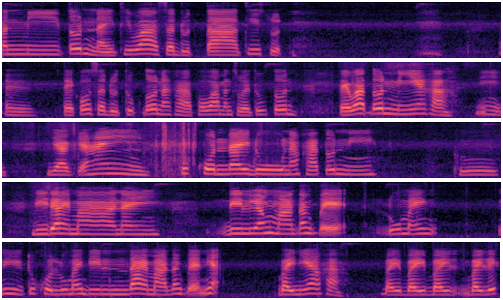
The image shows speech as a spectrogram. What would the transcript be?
มันมีต้นไหนที่ว่าสะดุดตาที่สุด เออ แต่ก็สะดุดทุกต้นนะคะ เพราะว่ามันสวยทุกต้น แต่ว่าต้นนี้ค่ะ นี่ อยากจะให้ทุกคนได้ดูนะคะ ต้นนี้ คือดีได้มาในดีเลี้ยงมาตั้งแต่รู้ไหมนี่ทุกคนรู้ไหมดีได้มาตั้งแต่เนี้ยใบเนี้ยค่ะ ใบใบใบใบเล็ก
